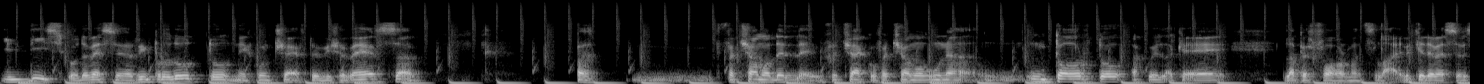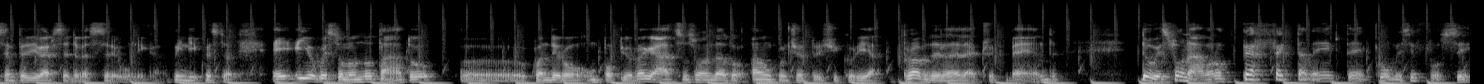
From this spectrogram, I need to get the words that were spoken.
il disco deve essere riprodotto nel concerto e viceversa, facciamo, delle, ecco, facciamo una, un torto a quella che è la performance live che deve essere sempre diversa e deve essere unica. Quindi questo e io questo l'ho notato uh, quando ero un po' più ragazzo sono andato a un concerto di Ciccoria proprio dell'Electric Band dove suonavano perfettamente come se fosse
